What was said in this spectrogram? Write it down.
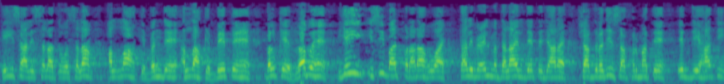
کہ عیسیٰ علیہ السلاۃ والسلام اللہ کے بندے ہیں، اللہ کے بیٹے ہیں، بلکہ رب ہیں۔ یہی اسی بات پر آ رہا ہوا ہے۔ طالب علم دلائل دیتے جا رہا ہے۔ شاہ عبد العزیز صاحب فرماتے ہیں، ایک دیہاتی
